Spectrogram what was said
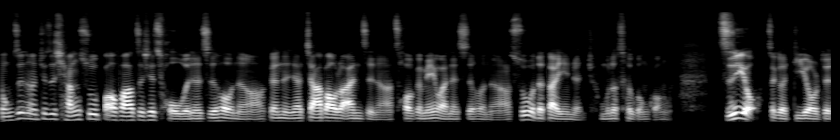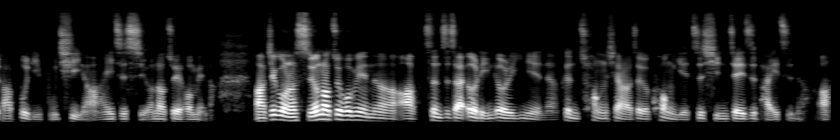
总之呢，就是强叔爆发这些丑闻了之后呢，啊，跟人家家暴的案子呢，吵个没完的时候呢，啊，所有的代言人全部都撤光光了，只有这个 Dior 对他不离不弃啊，一直使用到最后面了，啊，结果呢，使用到最后面呢，啊，甚至在二零二一年呢，更创下了这个旷野之心这一支牌子呢，啊，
